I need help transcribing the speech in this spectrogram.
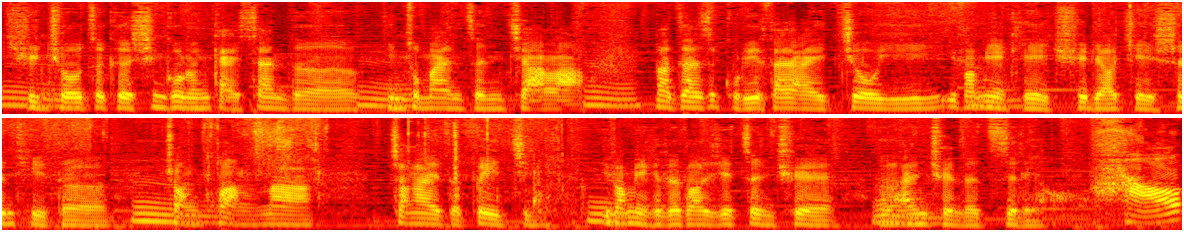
寻求这个性功能改善的民众慢慢增加啦。嗯，那再是鼓励大家来就医，一方面可以去了解。身体的状况，嗯、那障碍的背景，嗯、一方面可以得到一些正确和安全的治疗。好，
